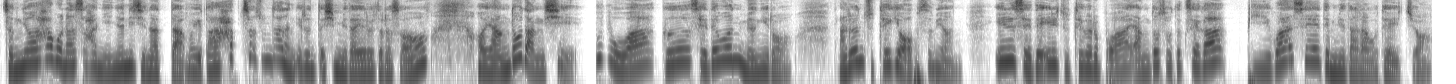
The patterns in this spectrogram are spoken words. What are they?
정려하고 나서 한 2년이 지났다. 뭐 다 합쳐준다는 이런 뜻입니다. 예를 들어서 어, 양도 당시 부부와 그 세대원 명의로 다른 주택이 없으면 1세대 1주택으로 보아 양도소득세가 비과세됩니다라고 되어 있죠.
